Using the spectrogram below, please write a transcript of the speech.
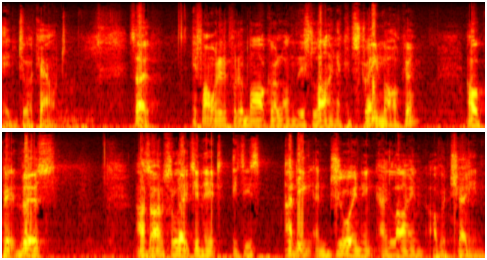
into account. So if I wanted to put a marker along this line a constrained marker I will pick this. As I'm selecting it it is adding and joining a line of a chain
